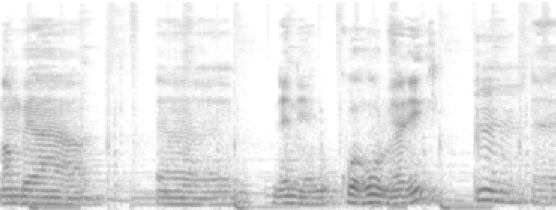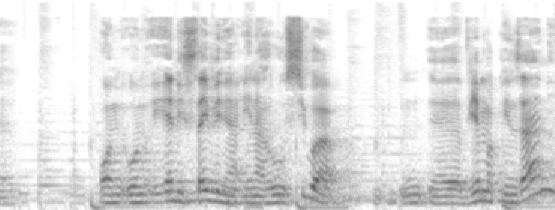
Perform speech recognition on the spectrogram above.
mambo ya uh, nini kuwa huru yani? Mm. uh, yani sasa hivi inaruhusiwa uh, vyama pinzani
